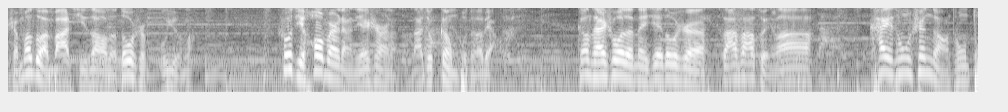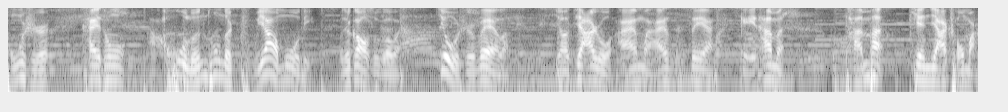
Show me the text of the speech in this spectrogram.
什么乱八七糟的都是浮云了。说起后面两件事呢，那就更不得了了。刚才说的那些都是洒洒水啦，开通深港通，同时开通啊沪伦通的主要目的，我就告诉各位，就是为了。要加入 MSCI，给他们谈判添加筹码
